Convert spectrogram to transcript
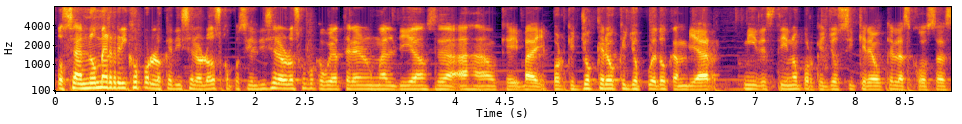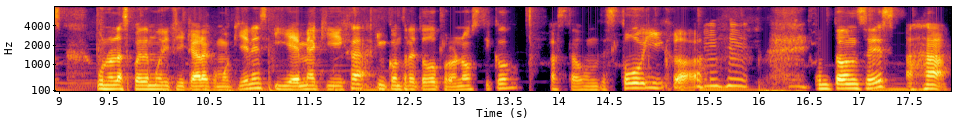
o sea, no me rijo por lo que dice el horóscopo. Si él dice el horóscopo que voy a tener un mal día, o sea, ajá, ok, bye. Porque yo creo que yo puedo cambiar mi destino porque yo sí creo que las cosas uno las puede modificar a como quieres. Y heme aquí, hija, en contra de todo pronóstico, hasta donde estoy, hija. Entonces, ajá.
